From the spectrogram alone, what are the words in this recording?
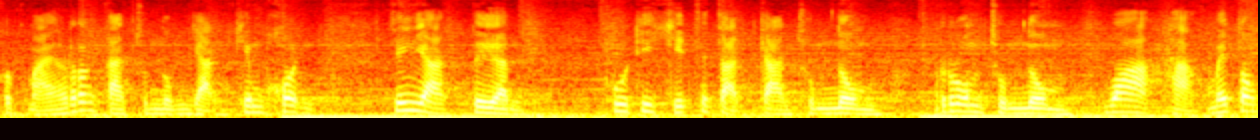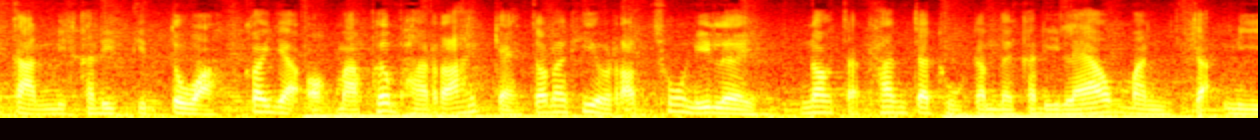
กฎหมายเรื่องการชุมนุมอย่างเข้มข้น จึงอยากเตือนผู้ที่คิดจะจัดการชุมนุม ร่วมชุมนุม ว่าหากไม่ต้องการมีคดีติดตัว ก็อย่าออกมาเพิ่มภาระให้แก่เจ้าหน้าที่รัฐช่วงนี้เลย นอกจากท่านจะถูกดำเนินคดีแล้ว มันจะมี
